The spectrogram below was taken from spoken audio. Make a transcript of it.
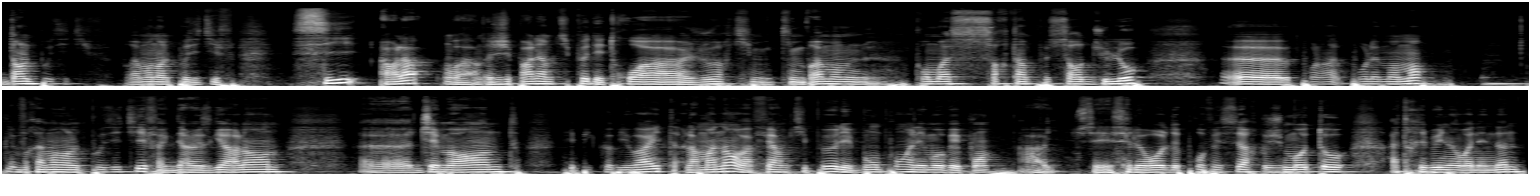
dans le positif, vraiment dans le positif. Si, alors là, j'ai parlé un petit peu des trois joueurs qui, qui vraiment, pour moi, sortent un peu, sortent du lot euh, pour, pour le moment. Vraiment dans le positif, avec Darius Garland, euh, Jay Morant et puis Kobe White. Alors maintenant, on va faire un petit peu les bons points et les mauvais points. Ah oui, c'est le rôle de professeur que je m'auto-attribue dans One and Done.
